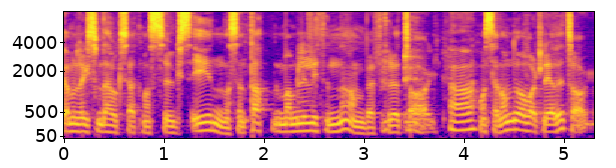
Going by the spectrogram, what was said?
ja, men liksom det här också att man sugs in och sen tapp, man blir lite numb efter ett tag. Ja. Och sen om du har varit ledig ett tag,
